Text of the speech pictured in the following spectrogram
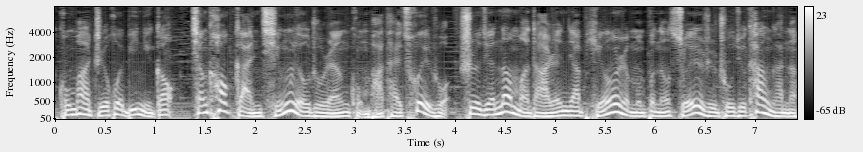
恐怕只会比你高；想靠感情留住人，恐怕太脆弱。世界那么大，人家凭什么不能随时出去看看呢？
